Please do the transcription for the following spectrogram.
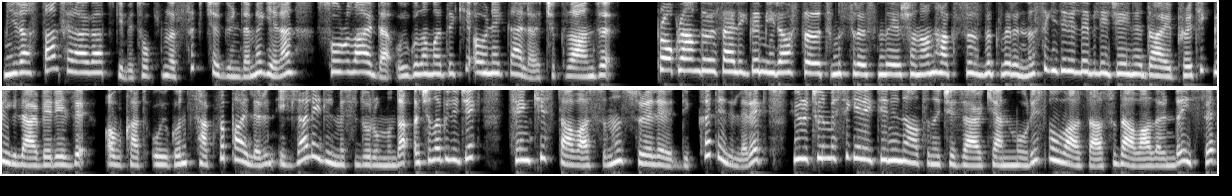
mirastan feragat gibi toplumda sıkça gündeme gelen sorular da uygulamadaki örneklerle açıklandı. Programda özellikle miras dağıtımı sırasında yaşanan haksızlıkların nasıl giderilebileceğine dair pratik bilgiler verildi. Avukat Uygun, saklı payların ihlal edilmesi durumunda açılabilecek tenkis davasının süreleri dikkat edilerek yürütülmesi gerektiğinin altını çizerken muris muvazası davalarında ise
